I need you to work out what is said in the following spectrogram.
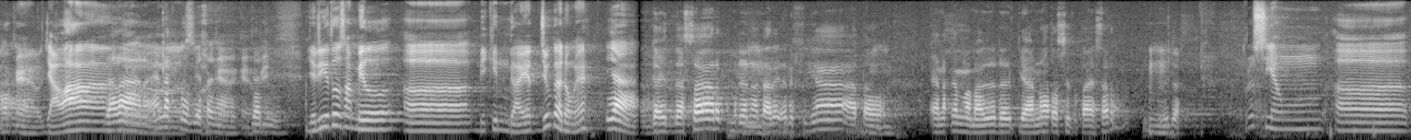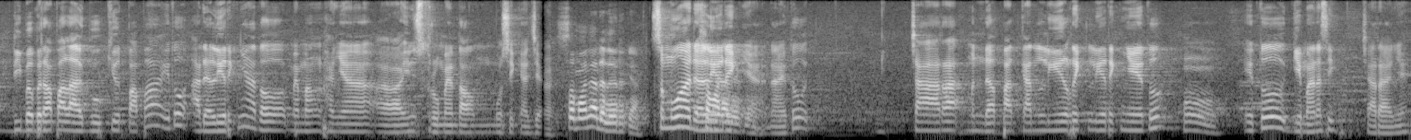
oke jalan. Jalan, terus. enak tuh biasanya, oke, oke. jadi. Jadi itu sambil uh, bikin guide juga dong ya? ya Guide dasar, kemudian tarik riffnya atau enaknya mana aja dari piano atau synthesizer. Udah. Terus yang uh, di beberapa lagu Cute Papa itu ada liriknya atau memang hanya uh, instrumental musik aja? Semuanya ada liriknya. Semua ada Semua ada liriknya. Nah itu cara mendapatkan lirik-liriknya itu hmm. itu gimana sih caranya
